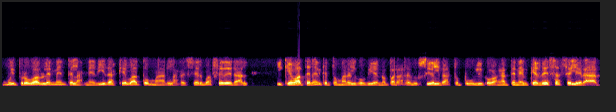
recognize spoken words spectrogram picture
muy probablemente las medidas que va a tomar la Reserva Federal y que va a tener que tomar el gobierno para reducir el gasto público van a tener que desacelerar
